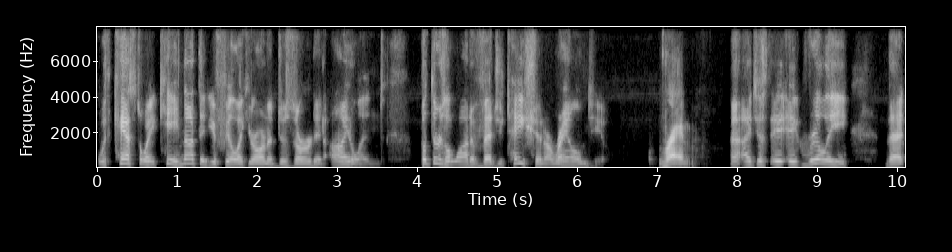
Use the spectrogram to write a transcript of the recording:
with Castaway Cay, not that you feel like you're on a deserted island, but there's a lot of vegetation around you. Right. I just it, it really that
